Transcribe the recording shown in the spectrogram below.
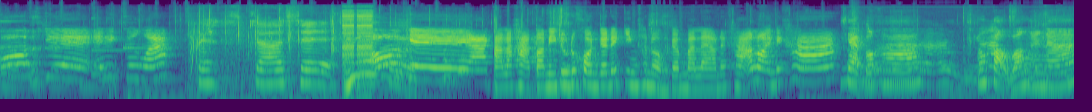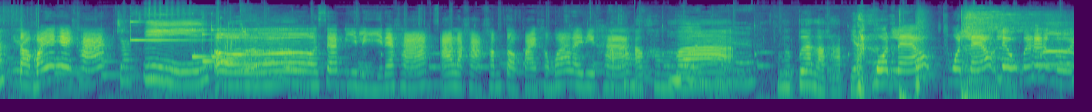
โอเค เอริกกึ่งวะเป็นตาแท้โอเค อะเอาละค่ะตอนนี้ทุกๆคนก็ได้กินขนมกันมาแล้วนะคะ อร่อยไหมคะแซบปะคะ ต้องตอบว่าไงนะ ตอบว่ายังไงคะจับอีลีเออแซบอีหลีนะคะเอาละค่ะคำต่อไปคำว่าอะไรดีคะ เอาคำว่า มือเปื้อนเหรอครับอย่าหมดแล้ว หมดแล้วเร็วมากเลย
